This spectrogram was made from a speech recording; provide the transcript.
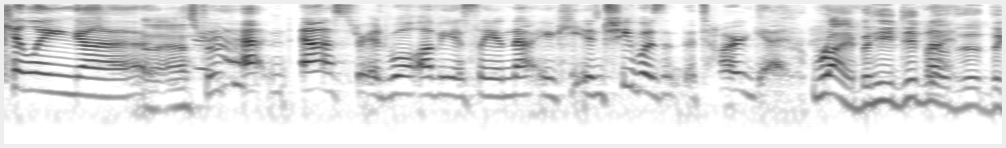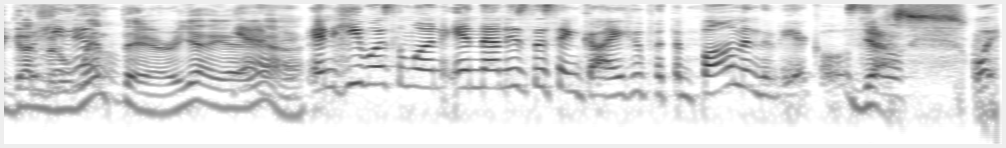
killing uh, Astrid? A- Astrid. Well, obviously, and that and she wasn't the target. Right, but he did know But- that the gunman went there. Yeah, yeah, Yeah. yeah. and he was the one, and that is the same guy who put the bomb in the vehicle. So Yes. wh-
